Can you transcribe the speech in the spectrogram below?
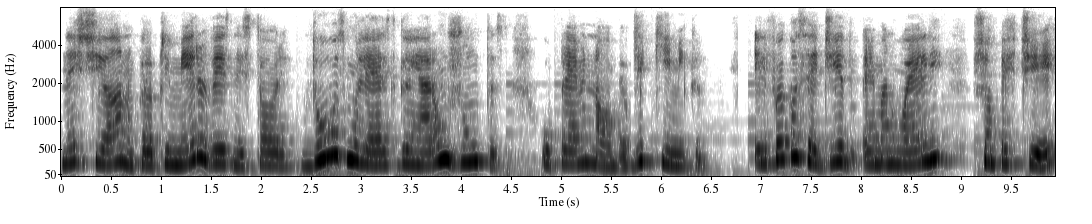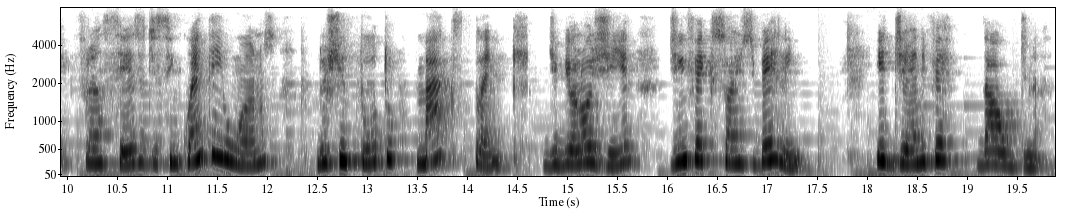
Neste ano, pela primeira vez na história, duas mulheres ganharam juntas o Prêmio Nobel de Química. Ele foi concedido a Emmanuelle Champertier, francesa de 51 anos, do Instituto Max Planck de Biologia de Infecções de Berlim, e Jennifer Doudna,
